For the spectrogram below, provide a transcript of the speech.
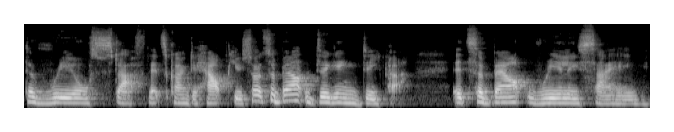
the real stuff that's going to help you? So it's about digging deeper. It's about really saying,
